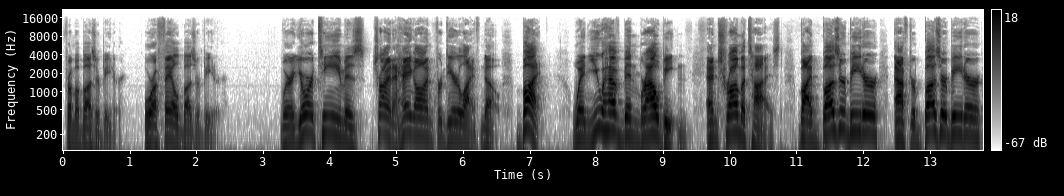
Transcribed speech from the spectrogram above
from a buzzer beater or a failed buzzer beater? where your team is trying to hang on for dear life. No. But when you have been browbeaten and traumatized by buzzer beater after buzzer beater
